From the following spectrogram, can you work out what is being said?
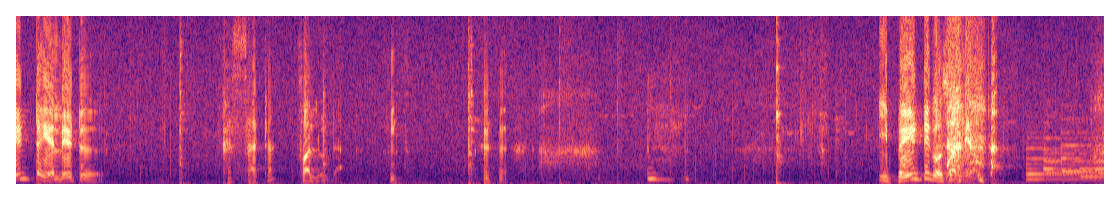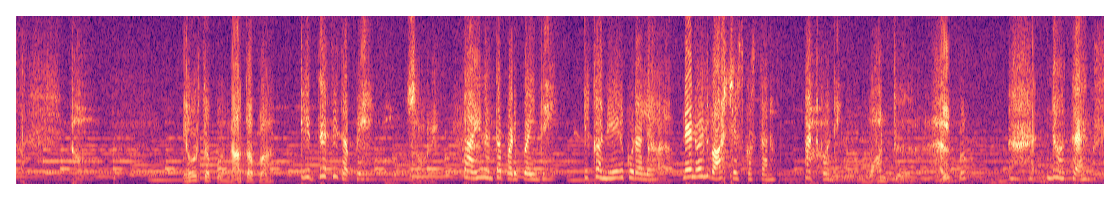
ఏంటయ్యా లేట్? కసాట ఫలుడా ఈ పెయింటింగ్ ఒకసారి ఎవరు తప్పు? నా తప్ప? ఇద్దరిది తప్పే. సారీ. పైనంతా పడిపోయింది. ఇక నీళ్ళు కూడా లేవు నేను వెళ్ళి వాష్ చేసుకొస్తాను. పట్టుకోండి. Want help no thanks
